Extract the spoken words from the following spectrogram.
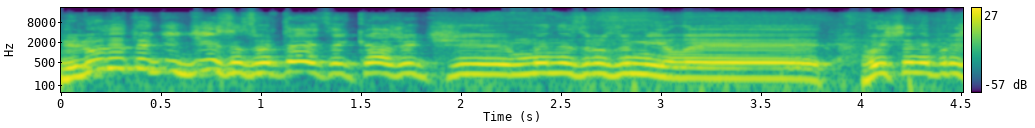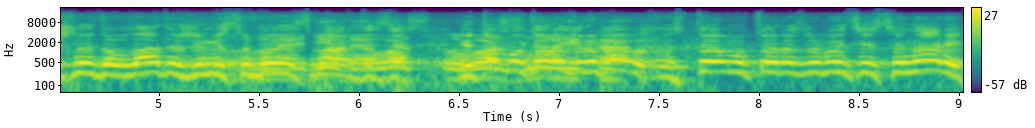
І люди тоді дійсно звертаються і кажуть, «Е, ми не зрозуміли. Ви ще не прийшли до влади, вже між собою Леоніде, вас- у і вас тому, хто логіка- розробив, з тому, хто розробив цей сценарій,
